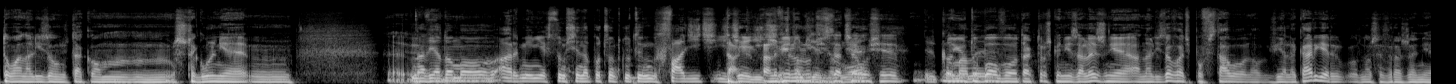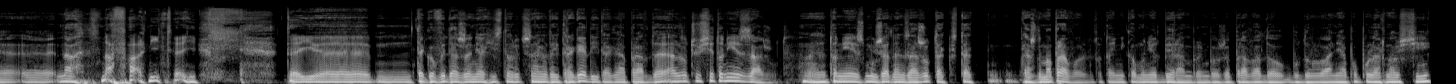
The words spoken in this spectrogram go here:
tą analizą taką mm, szczególnie mm, na wiadomo, armie nie chcą się na początku tym chwalić i tak, dzielić ale się wielu ludzi wiedzą, zaczęło nie? się Tylko no, YouTube'owo, tak troszkę niezależnie analizować. Powstało no, wiele karier, odnoszę wrażenie, e, na, na fali tej, tej, e, tego wydarzenia historycznego, tej tragedii tak naprawdę, ale oczywiście to nie jest zarzut. E, to nie jest mój żaden zarzut, tak, tak każdy ma prawo. Tutaj nikomu nie odbieram, broń Boże, prawa do budowania popularności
